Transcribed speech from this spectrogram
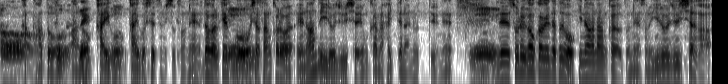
あと、そうですあねの介護、介護施設の人とね、だから結うん。構お医者さんからは、え、なんで医療従事者4回目入ってないの？っていうね、うん。で、それがおかげで、例えば沖縄なんかだとね、その医療従事者が、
